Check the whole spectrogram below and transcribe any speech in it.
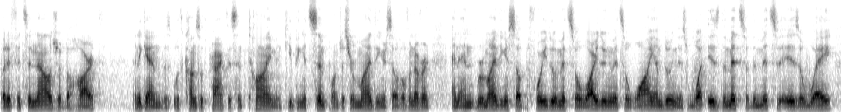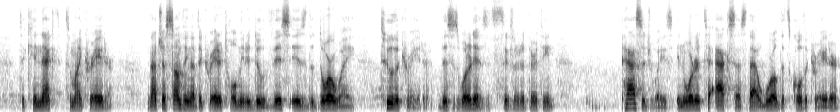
but if it's a knowledge of the heart, and again, this with, comes with practice and time and keeping it simple and just reminding yourself over and over and, and reminding yourself before you do a mitzvah, why are you doing a mitzvah, why I'm doing this, what is the mitzvah? The mitzvah is a way to connect to my Creator. Not just something that the Creator told me to do. This is the doorway to the Creator. This is what it is. It's 613 passageways in order to access that world that's called the Creator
